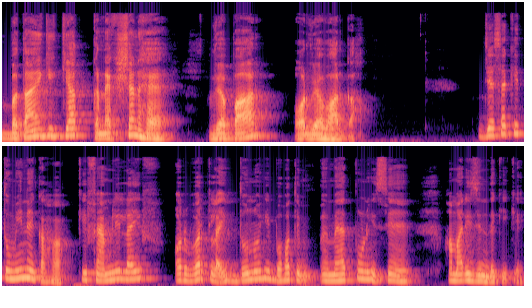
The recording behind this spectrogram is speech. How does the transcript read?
बताएँ कि क्या कनेक्शन है व्यापार और व्यवहार का? जैसा कि तुम ही ने कहा कि फैमिली लाइफ और वर्क लाइफ दोनों ही बहुत महत्वपूर्ण हिस्से हैं हमारी ज़िंदगी के।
